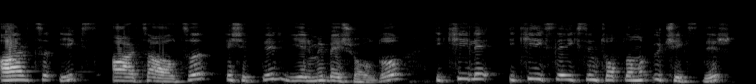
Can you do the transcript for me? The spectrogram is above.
artı x artı 6 eşittir 25 oldu. 2 ile 2x ile x'in toplamı 3x'tir.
